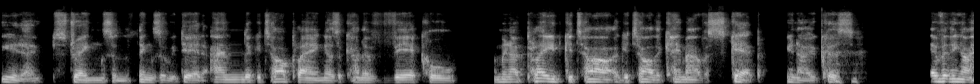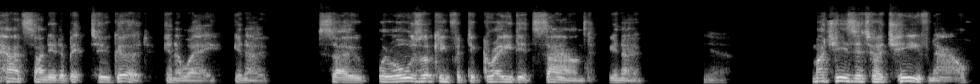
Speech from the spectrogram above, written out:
you know strings and the things that we did, and the guitar playing as a kind of vehicle. I mean, I played guitar, a guitar that came out of a skip, you know, because everything I had sounded a bit too good in a way, you know. So we're always looking for degraded sound, you know. Yeah. Much easier to achieve now,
